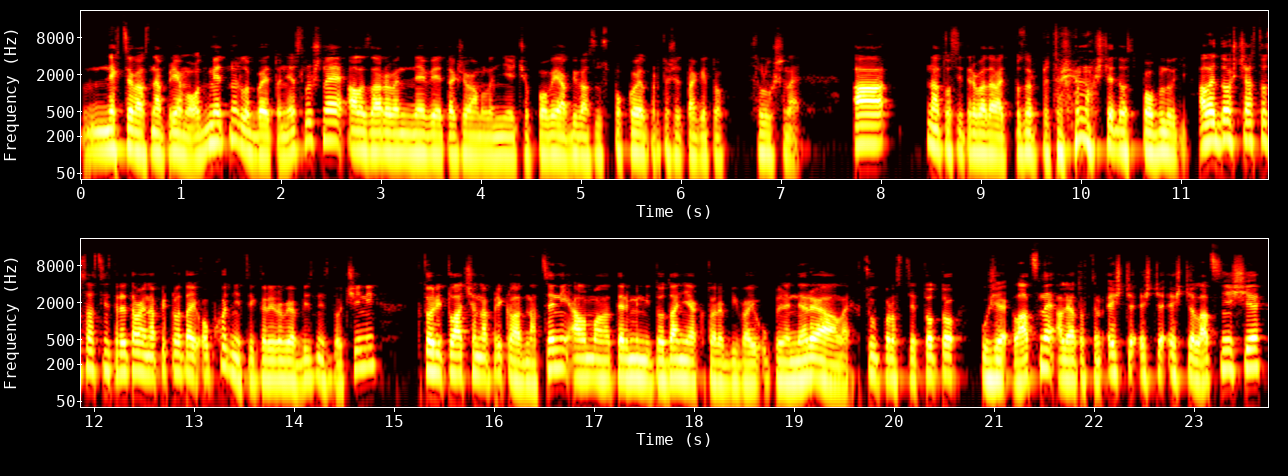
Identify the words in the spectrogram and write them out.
nechce vás napriamo odmietnúť, lebo je to neslušné, ale zároveň nevie, takže vám len niečo povie, aby vás uspokojil, pretože tak je to slušné. A na to si treba dávať pozor, pretože môžete dosť poblúdiť. Ale dosť často sa s tým stretávajú napríklad aj obchodníci, ktorí robia biznis do Číny, ktorí tlačia napríklad na ceny alebo na termíny dodania, ktoré bývajú úplne nereálne. Chcú proste toto, už je lacné, ale ja to chcem ešte, ešte, ešte lacnejšie,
